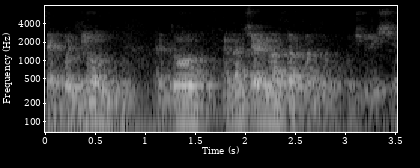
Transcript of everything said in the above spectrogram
Це подйом до навчального закладу училища.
